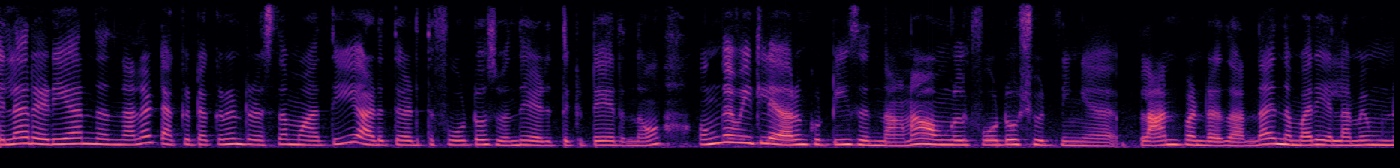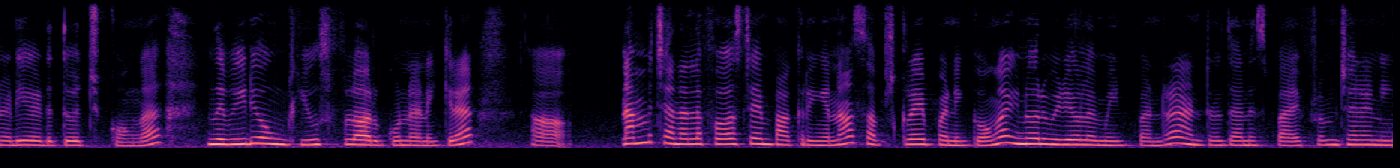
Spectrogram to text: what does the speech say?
எல்லாம் ரெடியாக இருந்ததுனால டக்கு டக்குன்னு ட்ரெஸ்ஸை மாற்றி அடுத்தடுத்து ஃபோட்டோஸ் வந்து எடுத்துக்கிட்டே இருந்தோம். உங்கள் வீட்டில் யாரும் குட்டீஸ் இருந்தாங்கன்னா அவங்களுக்கு ஃபோட்டோ ஷூட் நீங்கள் பிளான் பண்ணுறதா இருந்தால் இந்த மாதிரி எல்லாமே முன்னாடியே எடுத்து வச்சுக்கோங்க. இந்த வீடியோ உங்களுக்கு யூஸ்ஃபுல்லாக இருக்கும்னு நினைக்கிறேன். நம்ம சேனலை ஃபர்ஸ்ட் டைம் பார்க்குறீங்கன்னா சப்ஸ்கிரைப் பண்ணிக்கோங்க. இன்னொரு வீடியோவில் மீட் பண்ணுறேன் அண்டில் தான் இஸ் பை ஃப்ரம் ஜனனி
